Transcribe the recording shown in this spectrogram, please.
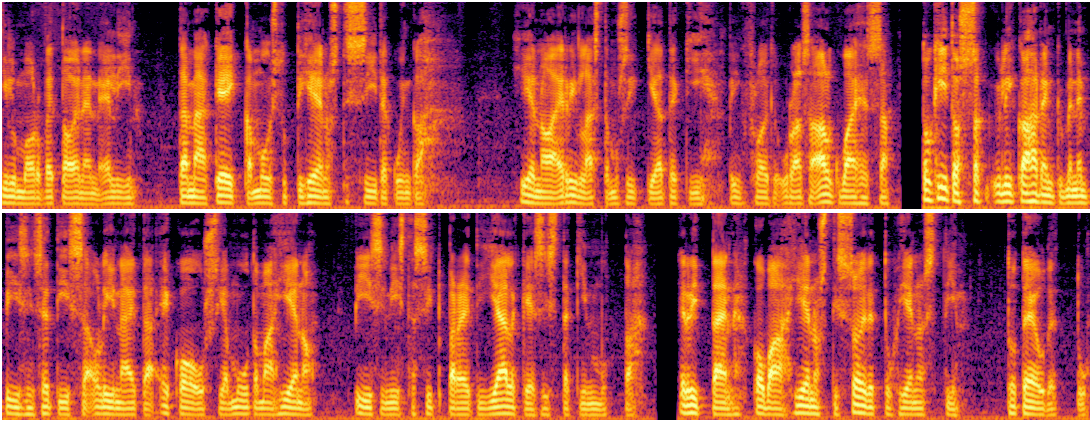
Gilmore-vetoinen, eli tämä keikka muistutti hienosti siitä, kuinka hienoa erilaista musiikkia teki Pink Floyd uransa alkuvaiheessa. Toki tuossa yli 20 biisin setissä oli näitä Echoes ja muutama hieno biisi niistä Sid Barrettin jälkeisistäkin, mutta erittäin kova, hienosti soitettu, hienosti toteutettu.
